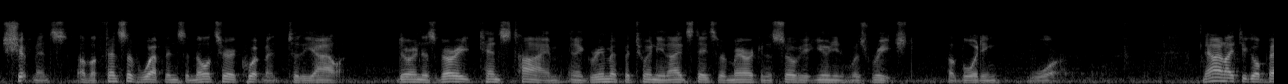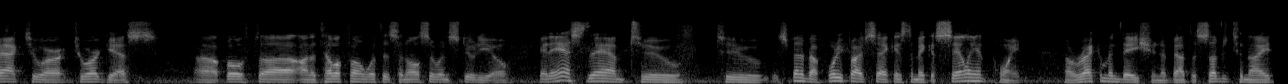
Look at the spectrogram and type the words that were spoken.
shipments of offensive weapons and military equipment to the island. During this very tense time, an agreement between the United States of America and the Soviet Union was reached, avoiding war. Now I'd like to go back to our to our guests, uh, both uh, on the telephone with us and also in studio, and ask them to to spend about 45 seconds to make a salient point, a recommendation about the subject tonight,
